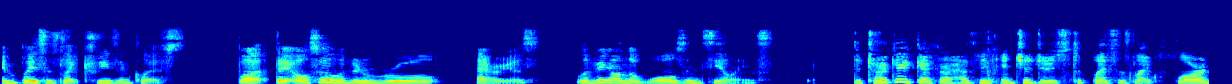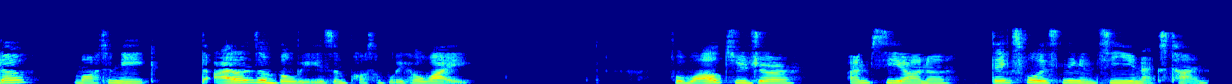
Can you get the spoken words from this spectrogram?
in places like trees and cliffs, but they also live in rural areas, living on the walls and ceilings. The tokay gecko has been introduced to places like Florida, Martinique, the islands of Belize, and possibly Hawaii. For Wild Suzhou, I'm Sienna. Thanks for listening and see you next time.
